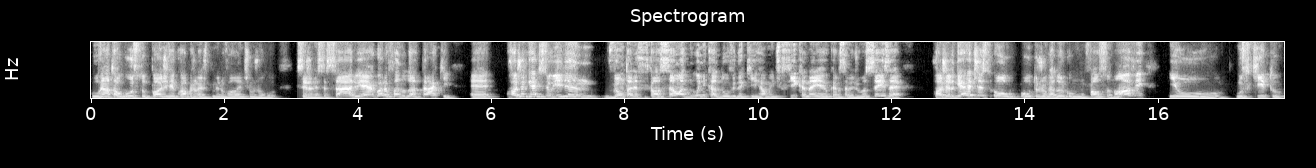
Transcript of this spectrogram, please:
o Renato Augusto pode recuar para jogar de primeiro volante em um jogo que seja necessário. E aí, agora falando do ataque, é, Roger Guedes e William vão estar nessa escalação. A única dúvida que realmente fica, né, e aí eu quero saber de vocês, é Roger Guedes ou outro jogador como um falso 9 e o Mosquito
